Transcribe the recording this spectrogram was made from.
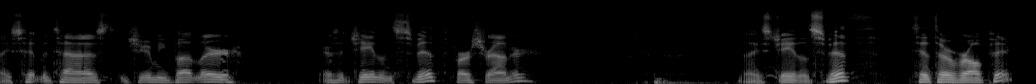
Nice hypnotized Jimmy Butler. There's a Jalen Smith, first rounder. Nice Jalen Smith, 10th overall pick.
